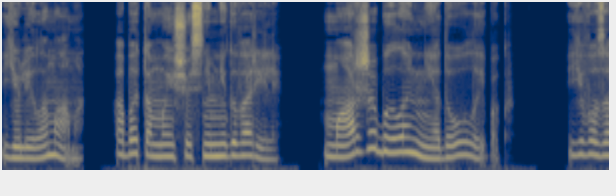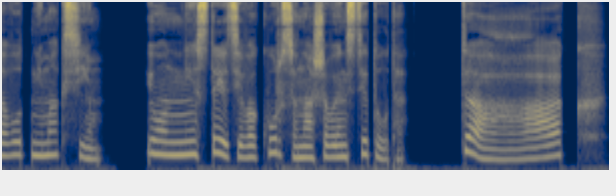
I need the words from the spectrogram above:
юлила мама. Об этом мы еще с ним не говорили. Марже было не до улыбок. Его зовут не Максим, и он не с третьего курса нашего института. Так...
